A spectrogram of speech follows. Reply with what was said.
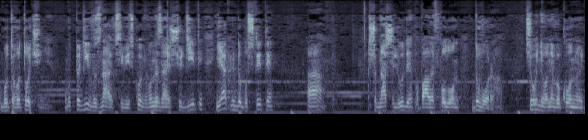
бути в оточенні. От тоді ви знають всі військові, вони знають, що діяти, як не допустити, а, щоб наші люди попали в полон до ворога. Сьогодні вони виконують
